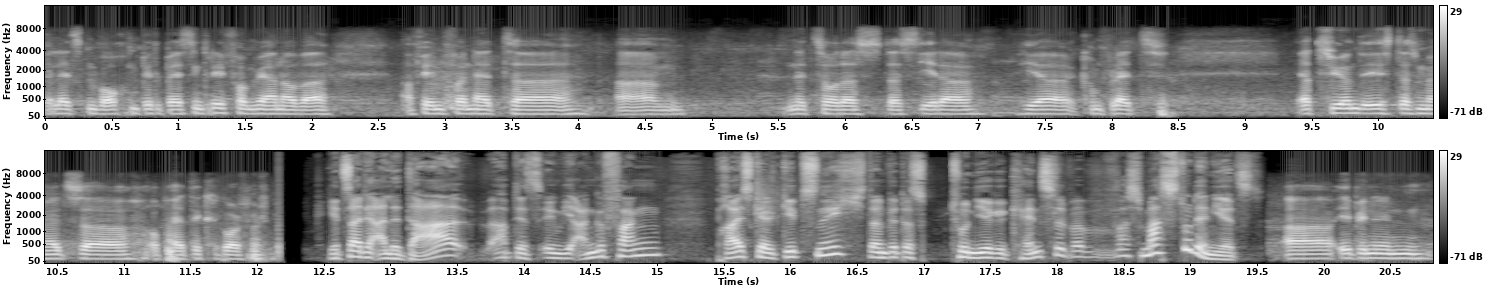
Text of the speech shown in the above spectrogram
der letzten Wochen ein bisschen besser in den Griff haben werden, aber auf jeden Fall nicht, äh, ähm, nicht so, dass, dass jeder hier komplett erzürnt ist, dass man jetzt äh, ab heute kein Golf mehr spielt. Jetzt seid ihr alle da, habt jetzt irgendwie angefangen. Preisgeld gibt's nicht, dann wird das Turnier gecancelt. Was machst du denn jetzt? Äh, ich bin in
